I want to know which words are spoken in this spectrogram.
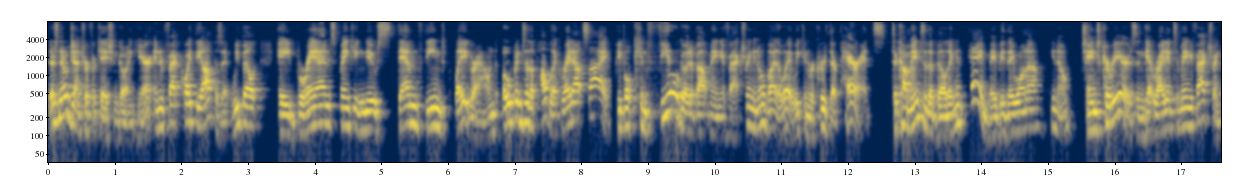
there's no gentrification going here. And in fact, quite the opposite. We built a brand spanking new STEM themed playground open to the public right outside. People can feel good about manufacturing. And oh, by the way, we can recruit their parents to come into the building and, hey, maybe they want to, you know, change careers and get right into manufacturing.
